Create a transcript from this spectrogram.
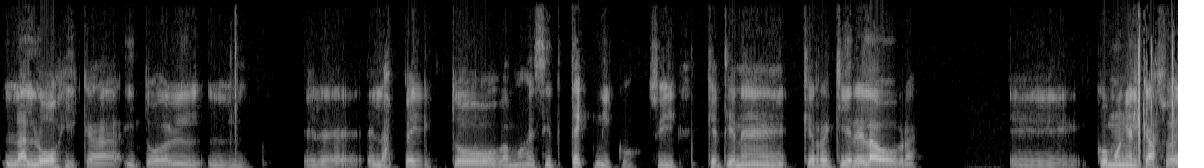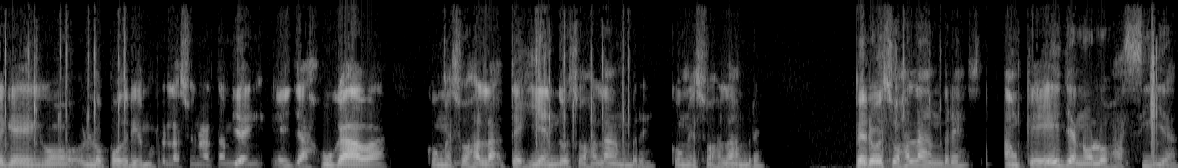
la, lógica y todo el, aspecto, vamos a decir, técnico, ¿sí? que, tiene, que requiere la obra, eh, como en el caso de Gego lo podríamos relacionar también, ella jugaba con esos tejiendo esos alambres, con esos alambres, pero esos alambres, aunque ella no los hacía,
